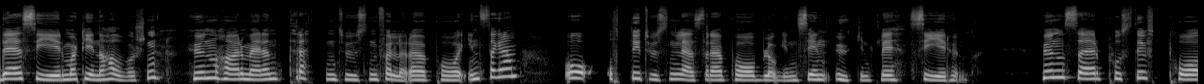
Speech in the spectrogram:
Det sier Martine Halvorsen. Hun har mer enn 13 000 følgere på Instagram og 80 000 lesere på bloggen sin ukentlig, sier hun. Hun ser positivt på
